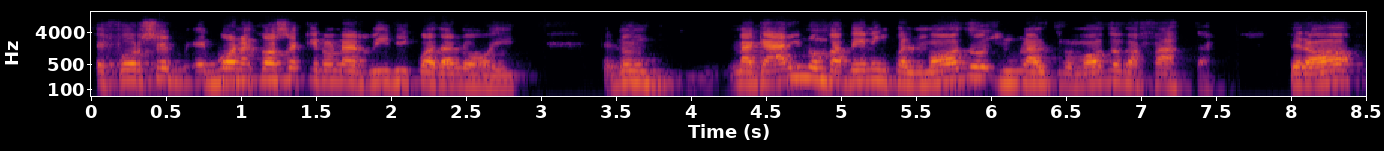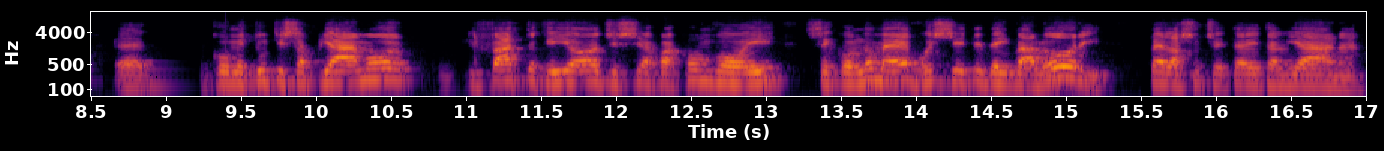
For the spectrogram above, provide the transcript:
è forse è buona cosa che non arrivi qua da noi. Non, magari non va bene in quel modo, in un altro modo va fatta. Però, eh, come tutti sappiamo, il fatto che io oggi sia qua con voi, secondo me, voi siete dei valori per la società italiana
